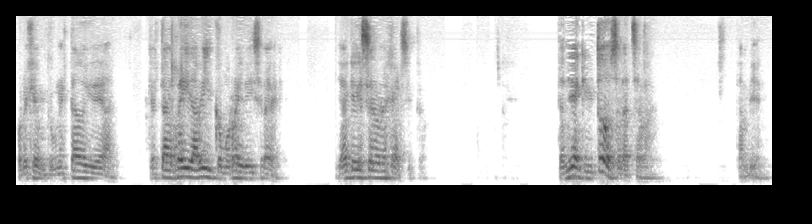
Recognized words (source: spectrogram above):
por ejemplo, un estado ideal, que está el rey David como rey de Israel, y hay que ser un ejército, tendrían que ir todos a la chava, también,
